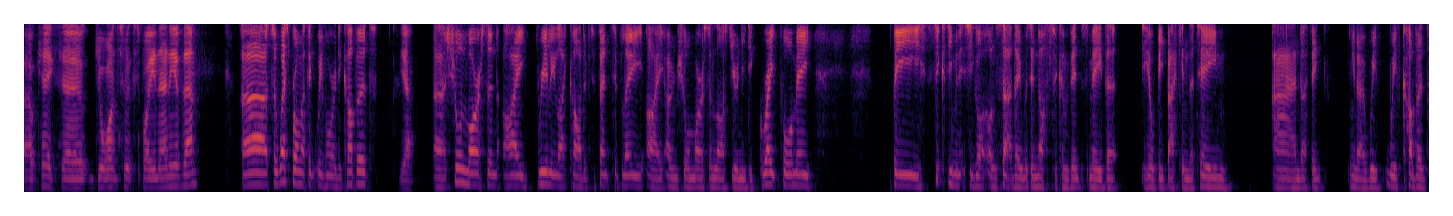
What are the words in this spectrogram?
Okay, so do you want to explain any of them? Uh, so West Brom, I think we've already covered. Yeah. Uh, Sean Morrison, I really like Cardiff defensively. I owned Sean Morrison last year and he did great for me. The 60 minutes he got on Saturday was enough to convince me that he'll be back in the team. And I think, you know, we've we've covered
